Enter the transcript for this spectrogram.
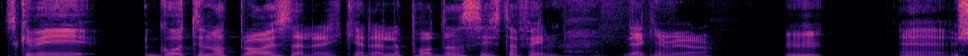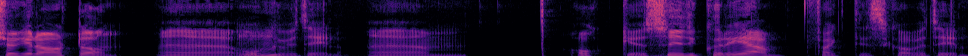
Ska vi gå till något bra istället, Rickard? Eller poddens sista film? Det kan vi göra. Eh, 2018 eh, åker vi till. Ehm, och Sydkorea faktiskt ska vi till.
